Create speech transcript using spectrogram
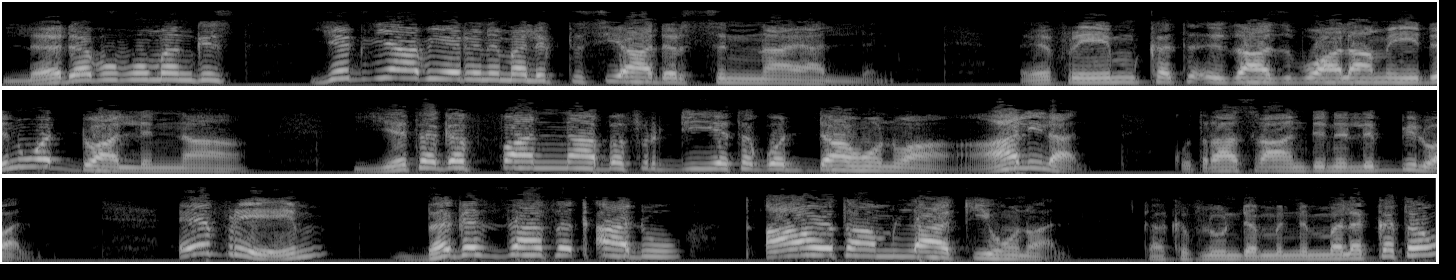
ለደቡቡ መንግሥት የእግዚአብሔርን መልእክት ሲያደርስ እናያለን። ኤፍሬም ከትእዛዝ በኋላ መሄድን ወዶአልና የተገፋና በፍርድ የተጐዳ ሆኗል ይላል። ቁጥር አሥራ አንድን ልብ ይሏል። ኤፍሬም በገዛ ፈቃዱ ጣዖት አምላኪ ሆኗል። ከክፍሉ እንደምንመለከተው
